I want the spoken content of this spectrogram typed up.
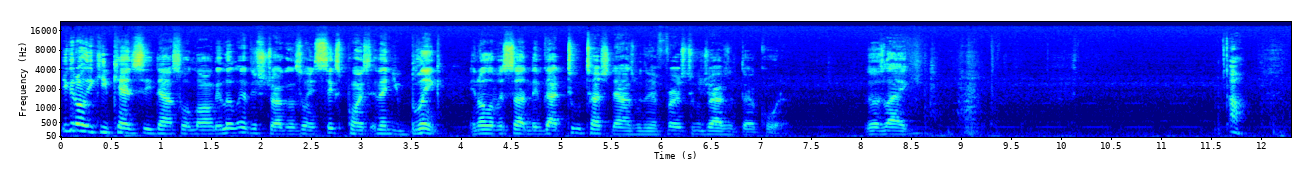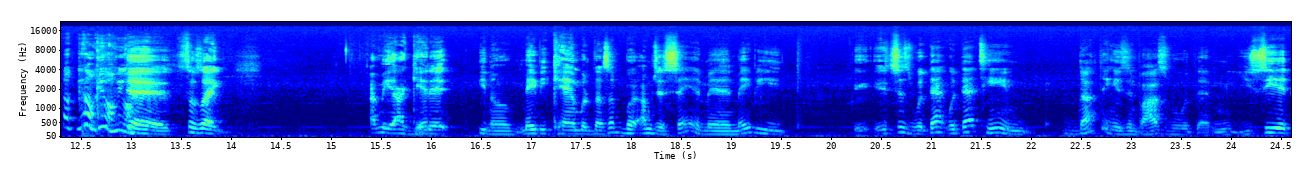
you can only keep Kansas City down so long. They look like they're struggling. It's only six points, and then you blink, and all of a sudden they've got two touchdowns within the first two drives of the third quarter. It was like, Oh, Go go go yeah. So it's like, I mean, I get it. You know, maybe Cam would have done something, but I'm just saying, man. Maybe it's just with that with that team, nothing is impossible with them. You see it.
